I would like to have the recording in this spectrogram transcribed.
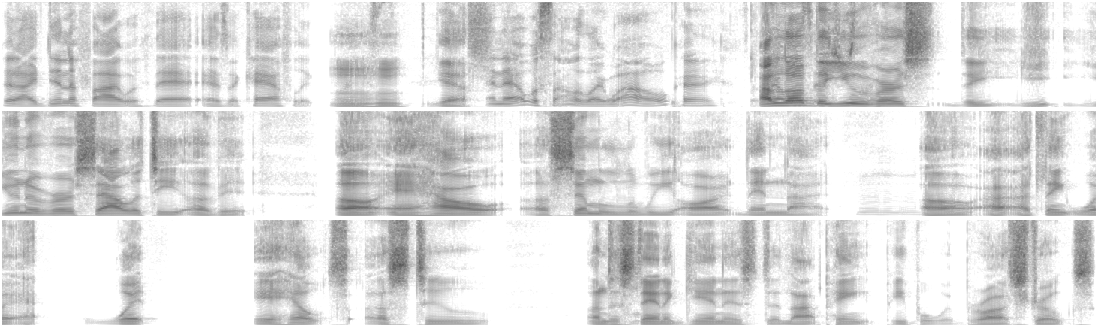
could identify with that as a Catholic priest. hmm yes. And that was I was like, wow, okay. So I love the universe, the universality of it, uh, and how uh, similar we are than not. Mhm. Uh, I, I think what what it helps us to understand again is to not paint people with broad strokes,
